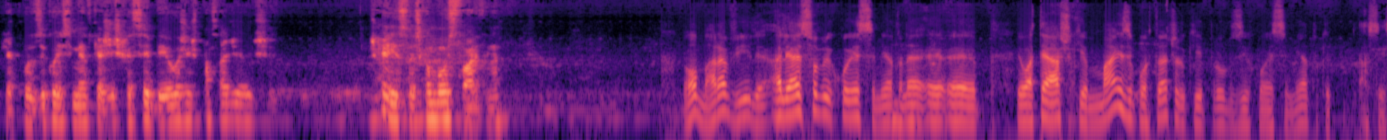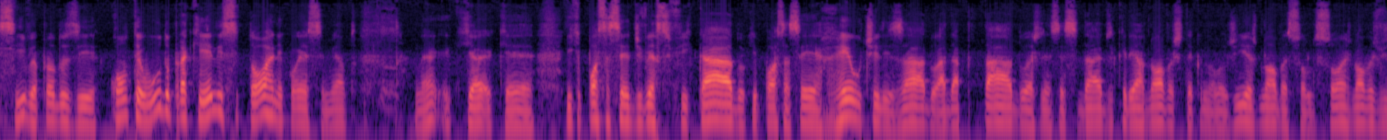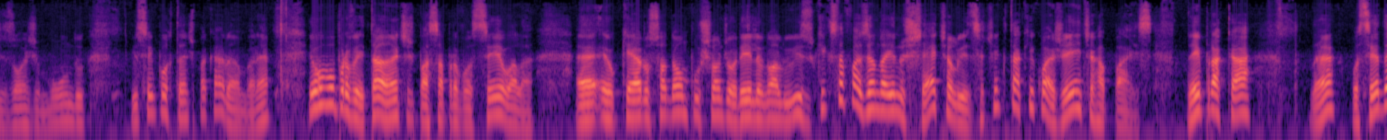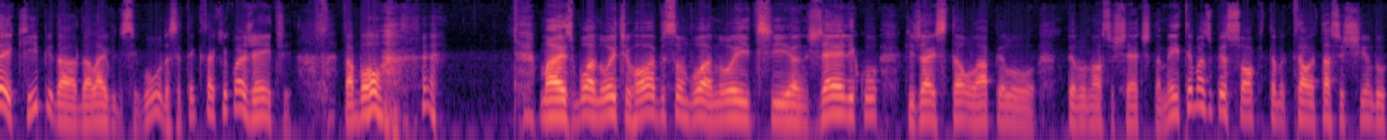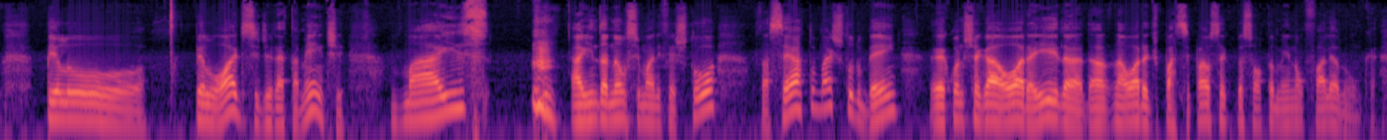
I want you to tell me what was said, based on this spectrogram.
Que é produzir conhecimento que a gente recebeu, a gente passar adiante. Acho que é isso, acho que é um bom histórico, né? Oh, maravilha. Aliás, sobre conhecimento, né? É, é, eu até acho que mais importante do que produzir conhecimento, que é acessível, é produzir conteúdo para que ele se torne conhecimento. Né, que, é, que é, e que possa ser diversificado, que possa ser reutilizado, adaptado às necessidades, criar novas tecnologias, novas soluções, novas visões de mundo. Isso é importante para caramba, né? Eu vou aproveitar antes de passar para você, Alan, é, eu quero só dar um puxão de orelha no Aloysio. O que, que você está fazendo aí no chat, Aloysio? Você tinha que estar tá aqui com a gente, rapaz. Vem para cá. Né? Você é da equipe da, da live de segunda, você tem que estar tá aqui com a gente. Tá bom? Mas boa noite, Robson, boa noite, Angélico, que já estão lá pelo, pelo nosso chat também. Tem mais o pessoal que está tá, assistindo pelo, pelo Odyssey diretamente, mas ainda não se manifestou tá certo? Mas tudo bem. É, quando chegar a hora aí, na, hora de participar, eu sei que o pessoal também não falha nunca.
